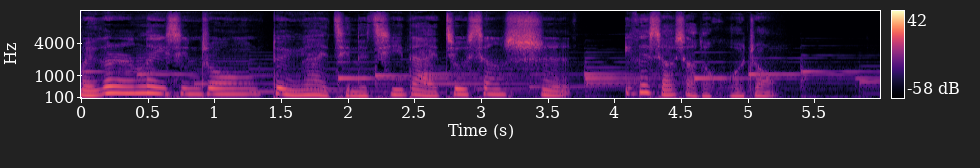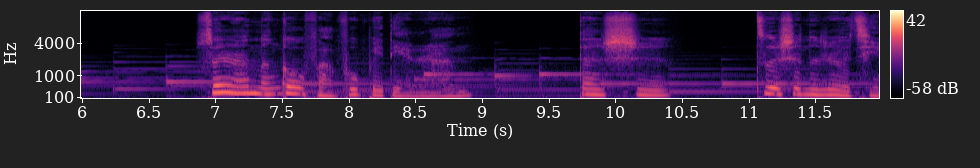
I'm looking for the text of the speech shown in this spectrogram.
每个人内心中对于爱情的期待，就像是一个小小的火种，虽然能够反复被点燃，但是。自身的热情，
